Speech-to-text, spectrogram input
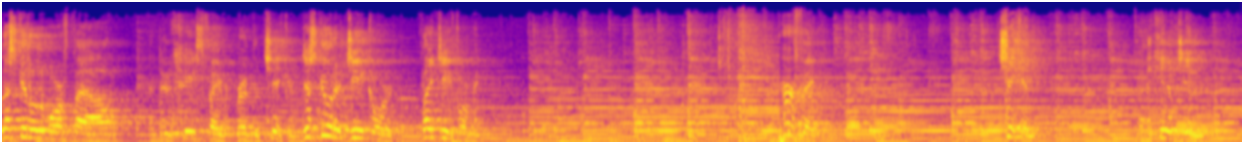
let's get a little more foul and do Keith's favorite rib, the chicken. Just go to G chord. Play G for me. Perfect. Chicken. And the key of G.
